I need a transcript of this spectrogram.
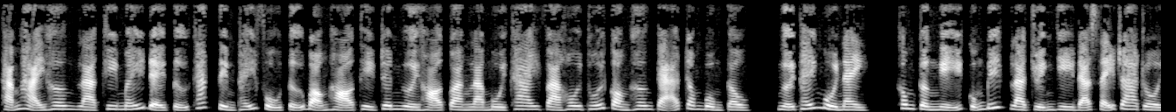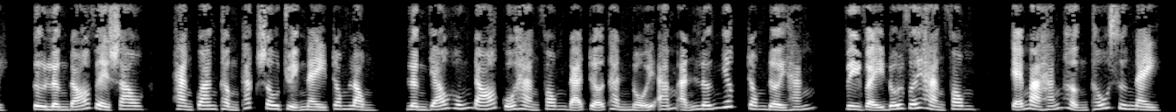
thảm hại hơn là khi mấy đệ tử khác tìm thấy phụ tử bọn họ thì trên người họ toàn là mùi khai và hôi thối còn hơn cả trong bồn cầu. Ngửi thấy mùi này, không cần nghĩ cũng biết là chuyện gì đã xảy ra rồi. Từ lần đó về sau, hàng quan thầm khắc sâu chuyện này trong lòng, lần giáo huấn đó của Hàng Phong đã trở thành nỗi ám ảnh lớn nhất trong đời hắn. Vì vậy đối với Hàng Phong, kẻ mà hắn hận thấu xương này,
